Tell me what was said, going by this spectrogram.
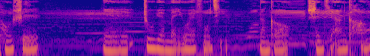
同时，也祝愿每一位父亲能够身体安康。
